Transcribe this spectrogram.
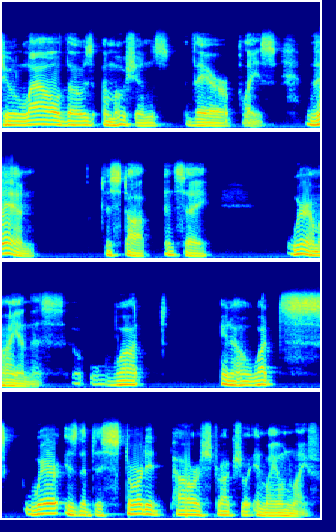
to allow those emotions their place. Then to stop and say, where am I in this? What, you know, what's, where is the distorted power structure in my own life?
